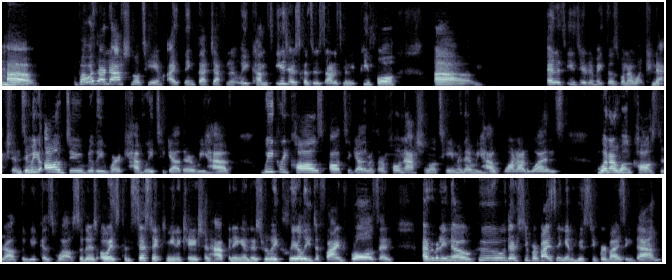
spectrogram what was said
Mm-hmm. Um, but with our national team, I think that definitely comes easier because there's not as many people um, and it's easier to make those one-on-one connections. And we all do really work heavily together. We have weekly calls all together with our whole national team and then we have one-on-ones one-on-one calls throughout the week as well. So there's always consistent communication happening and there's really clearly defined roles and everybody know who they're supervising and who's supervising them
